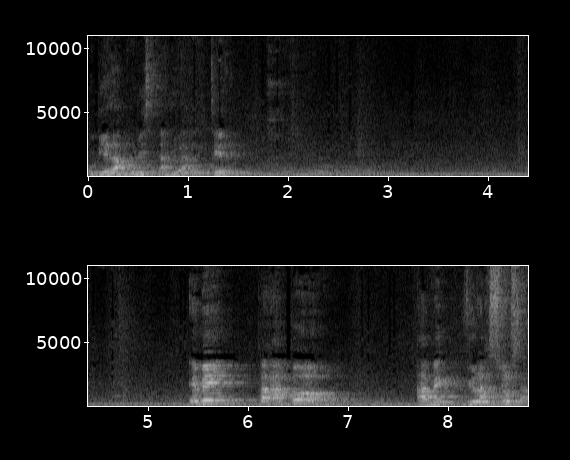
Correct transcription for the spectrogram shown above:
ou bien la polis ta dwe alete. Ebe, par rapport avek violasyon sa,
